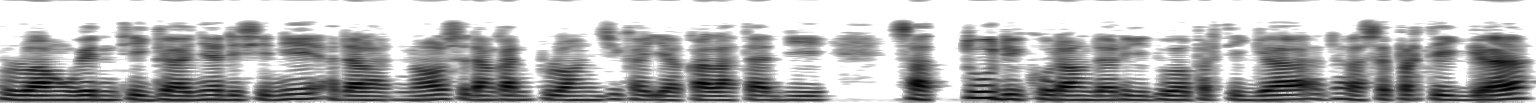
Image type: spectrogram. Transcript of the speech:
peluang win 3-nya di sini adalah 0, sedangkan peluang jika ia kalah tadi 1 dikurang dari 2 per 3 adalah sepertiga,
